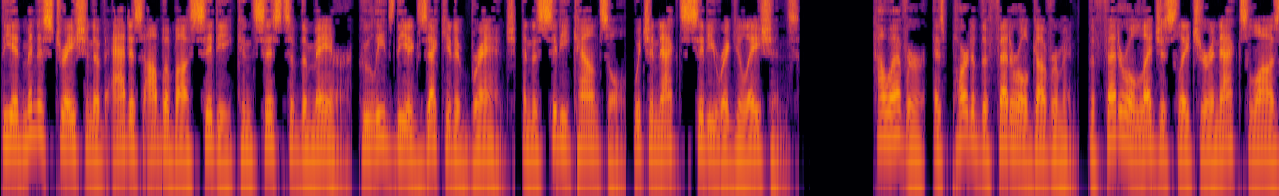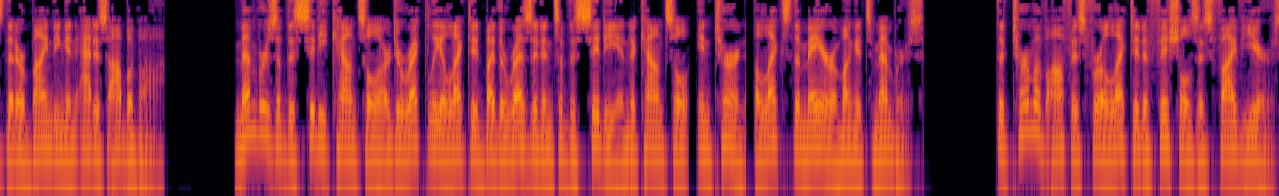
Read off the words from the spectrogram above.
The administration of Addis Ababa city consists of the mayor, who leads the executive branch, and the city council, which enacts city regulations. However, as part of the federal government, the federal legislature enacts laws that are binding in Addis Ababa. Members of the city council are directly elected by the residents of the city and the council, in turn, elects the mayor among its members. The term of office for elected officials is five years.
